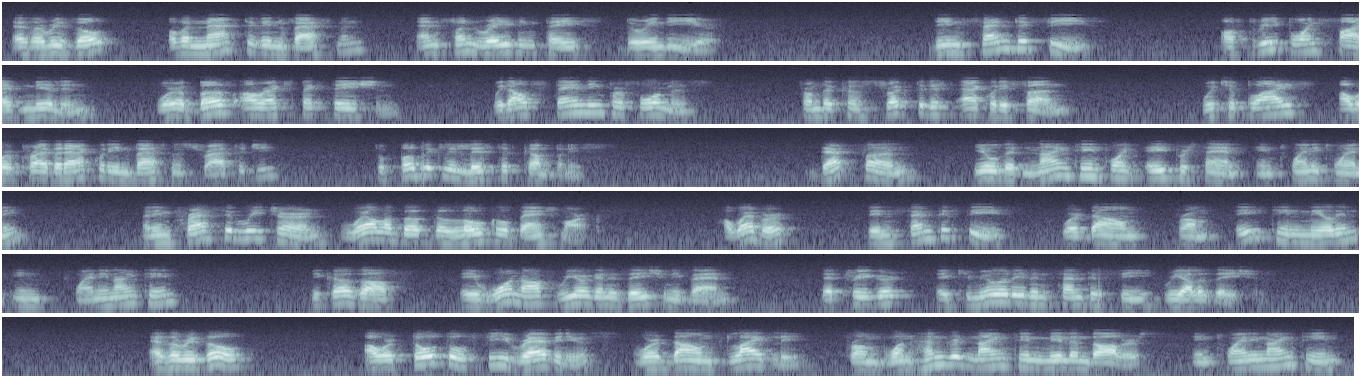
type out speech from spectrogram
as a result of an active investment and fundraising pace during the year. The incentive fees of 3.5 million were above our expectation, with outstanding performance from the Constructivist Equity Fund, which applies our private equity investment strategy to publicly listed companies. That fund yielded 19.8% in 2020, an impressive return well above the local benchmarks. However, the incentive fees were down from 18 million in 2019 because of a one-off reorganization event that triggered a cumulative incentive fee realization. As a result, our total fee revenues were down slightly from $119 million in 2019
